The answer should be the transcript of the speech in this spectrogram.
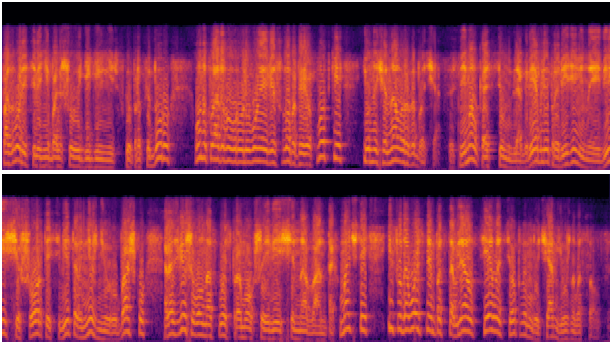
позволить себе небольшую гигиеническую процедуру. Он укладывал рулевое весло поперек лодки и начинал разоблачаться. Снимал костюм для гребли, прорезиненные вещи, шорты, свитер, нижнюю рубашку, развешивал насквозь промокшие вещи на вантах мачты и с удовольствием подставлял тело теплым лучам южного солнца.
